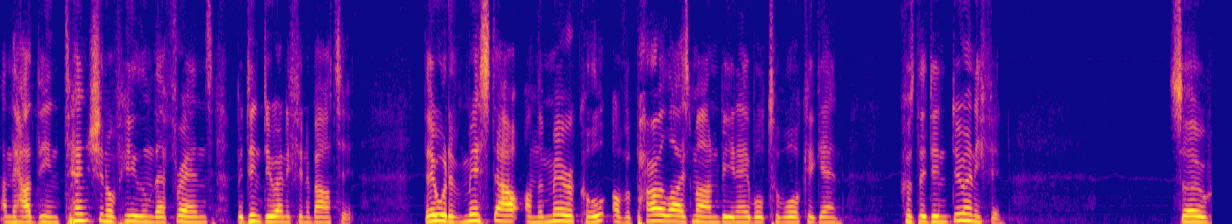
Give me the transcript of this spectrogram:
and they had the intention of healing their friends but didn't do anything about it. They would have missed out on the miracle of a paralyzed man being able to walk again because they didn't do anything. So,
